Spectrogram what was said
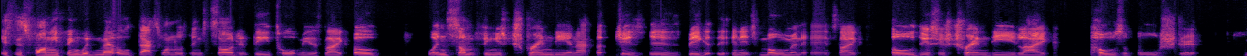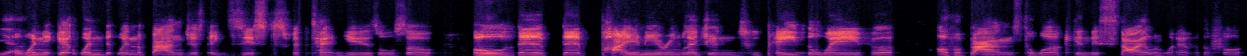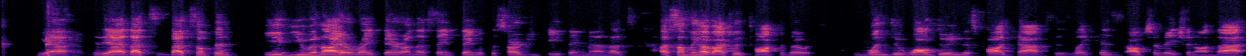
it's this funny thing with metal. That's one of those things Sergeant D taught me. Is like, oh, when something is trendy and at the, is is big in its moment, it's like, oh, this is trendy, like poser bullshit. Yeah. But when it get when the, when the band just exists for ten years or so, oh, they're they're pioneering legends who paved the way for other bands to work in this style and whatever the fuck yeah, yeah, that's that's something you you and I are right there on the same thing with the Sergeant D thing, man. That's that's something I've actually talked about when do while doing this podcast is like his observation on that.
